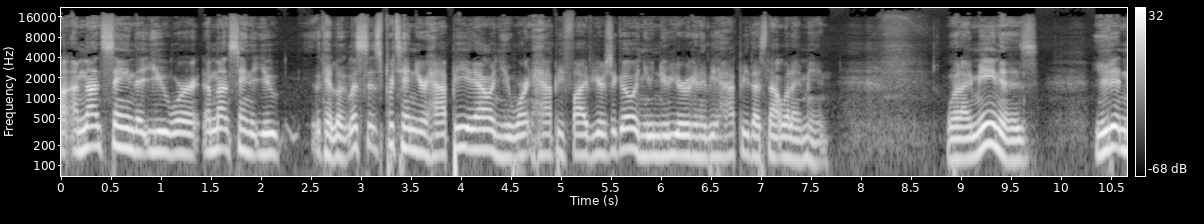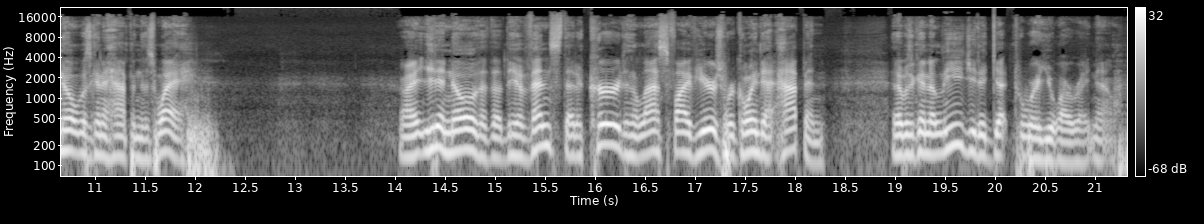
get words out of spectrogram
I'm not saying that you weren't, I'm not saying that you, okay, look, let's, let's pretend you're happy now and you weren't happy five years ago and you knew you were going to be happy. That's not what I mean. What I mean is, you didn't know it was going to happen this way. Right? You didn't know that the, the events that occurred in the last five years were going to happen. That was going to lead you to get to where you are right now.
